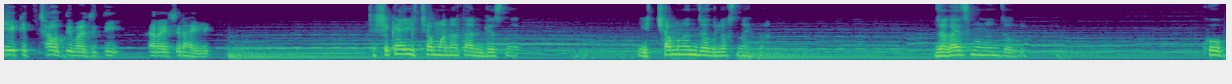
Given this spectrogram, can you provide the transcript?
ही एक इच्छा होती माझी ती करायची राहिली. तशी काही इच्छा मनात आणलीच नाही. इच्छा म्हणून जगलोच नाही तर. जगायच म्हणून जगलो. खूप.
